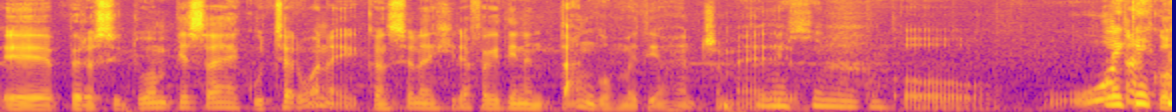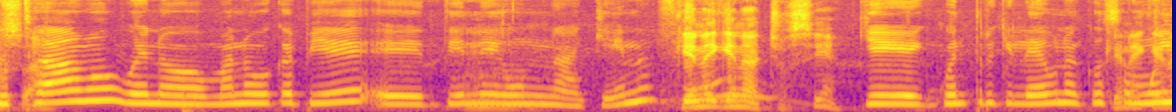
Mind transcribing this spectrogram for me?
Eh, pero si tú empiezas a escuchar, bueno, hay canciones de jirafa que tienen tangos metidos entre medio. Imagínate. O La que escuchábamos, bueno, Mano Bocapié eh, tiene Mm. una quena. al ¿Quién es final, que Nacho? Sí. Que encuentro que le da una cosa muy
